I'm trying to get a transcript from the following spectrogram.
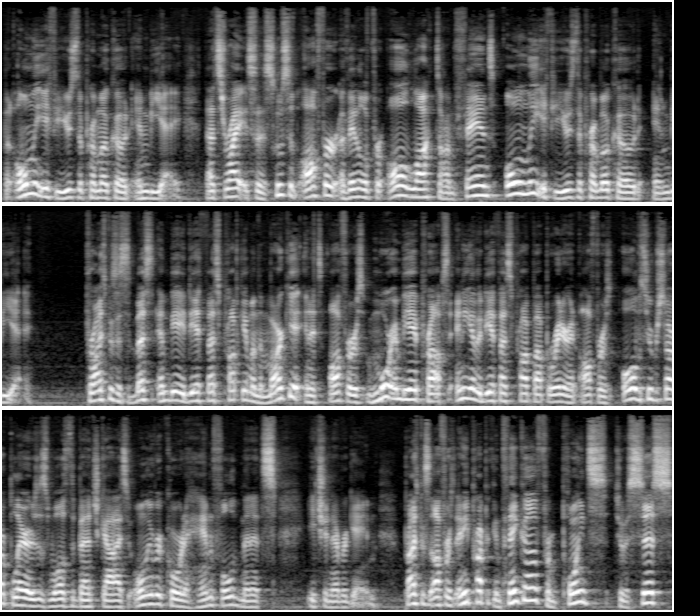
but only if you use the promo code NBA. That's right, it's an exclusive offer available for all locked on fans, only if you use the promo code NBA. Prize Picks is the best NBA DFS prop game on the market, and it offers more NBA props than any other DFS prop operator and offers all the superstar players as well as the bench guys who only record a handful of minutes each and every game. Prize Picks offers any prop you can think of, from points to assists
